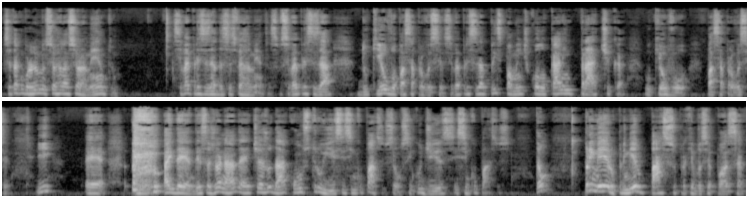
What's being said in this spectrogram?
você está com problema no seu relacionamento, você vai precisar dessas ferramentas, você vai precisar do que eu vou passar para você, você vai precisar principalmente colocar em prática o que eu vou passar para você. E é, a ideia dessa jornada é te ajudar a construir esses cinco passos. São cinco dias e cinco passos. Então, primeiro, primeiro passo para que você possa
